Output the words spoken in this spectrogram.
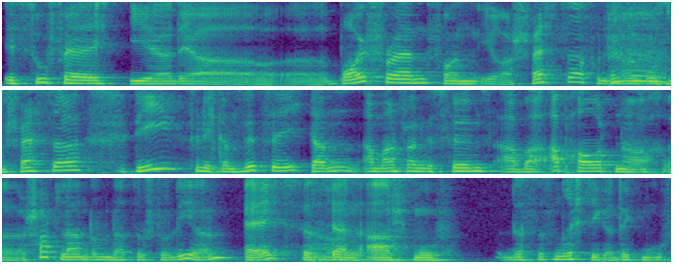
ist zufällig ihr der äh, Boyfriend von ihrer Schwester, von ihrer großen Schwester, die, finde ich ganz witzig, dann am Anfang des Films aber abhaut nach äh, Schottland, um da zu studieren. Echt? Das ist ja ein Arschmove. Das ist ein richtiger Dickmove.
